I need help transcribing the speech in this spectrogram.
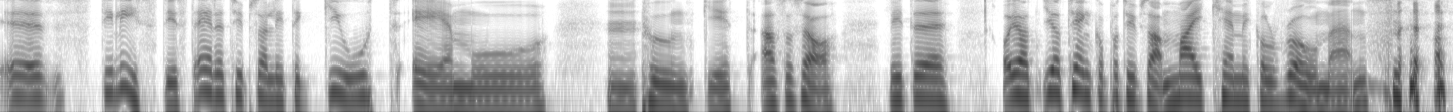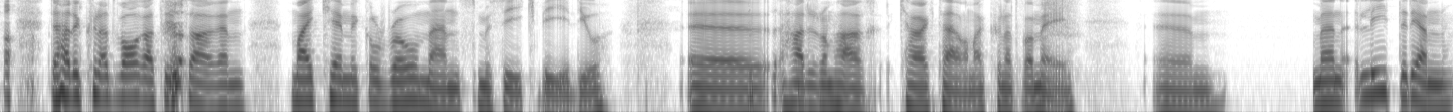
eh, stilistiskt är det typ så lite got-emo, Mm. punkigt, alltså så, lite, och jag, jag tänker på typ så här My Chemical Romance. det hade kunnat vara typ så här en My Chemical Romance musikvideo. Eh, hade de här karaktärerna kunnat vara med i. Ehm, men lite den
